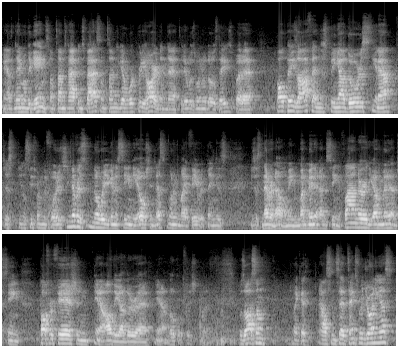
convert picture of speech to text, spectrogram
you know, the name of the game. Sometimes happens fast. Sometimes you got to work pretty hard, and uh, today was one of those days. But uh, all pays off, and just being outdoors, you know, just you'll see from the footage. You never know what you're gonna see in the ocean. That's one of my favorite things. Is you just never know. I mean, one minute I'm seeing a flounder, the other minute I'm seeing puffer fish, and you know all the other uh, you know local fish. But it was awesome. Like uh, Alison said, thanks for joining us.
